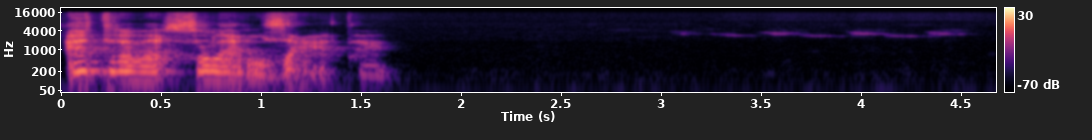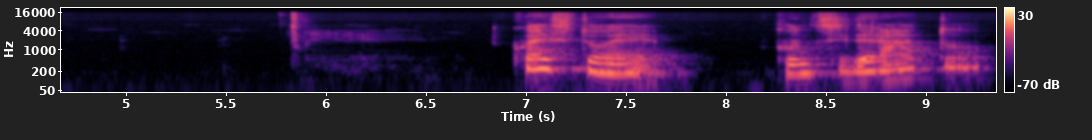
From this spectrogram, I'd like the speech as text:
attraverso la risata. Questo è considerato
